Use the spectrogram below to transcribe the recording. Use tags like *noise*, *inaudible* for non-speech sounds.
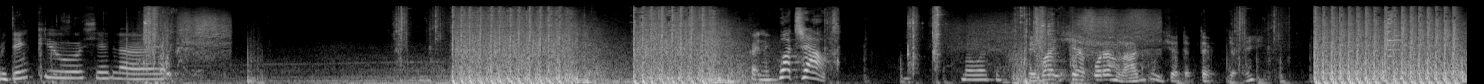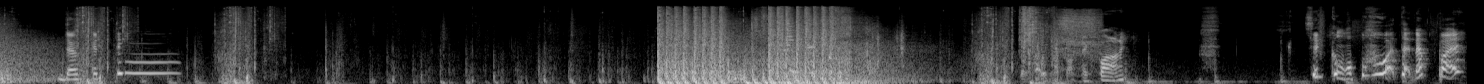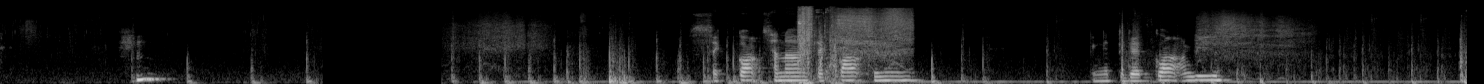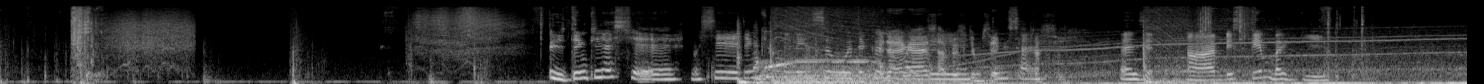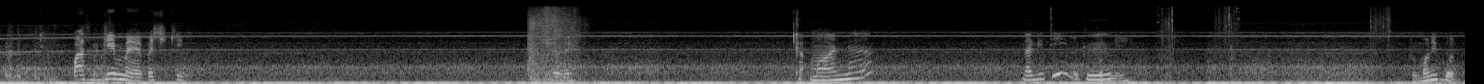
Oh, thank you, share live. Kat ni, Watch out! bawah tu. Eh baik siap korang laju siap tap-tap. Sekejap eh. Dah keting. Tepak ni. Sekong apa awak tak dapat eh? Sekok sana, sekok sini. Tengah tegakok lagi. Eh, thank you yang share. Masih, thank you. Thank you Sekejap ya guys, habis game saya you, San. kasih. Lanjut. Ah, habis game bagi. Pas game eh, pas game. Eh, Kat mana? Lagi tiga. ni. Rumah ni kot.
